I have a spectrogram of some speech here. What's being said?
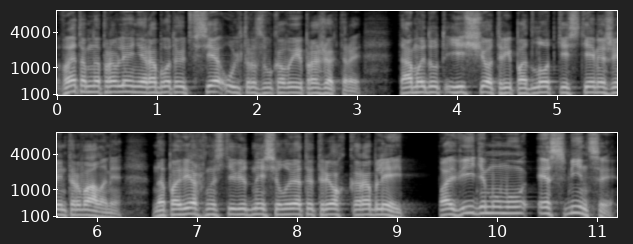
В этом направлении работают все ультразвуковые прожекторы. Там идут еще три подлодки с теми же интервалами. На поверхности видны силуэты трех кораблей. По-видимому, эсминцы.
